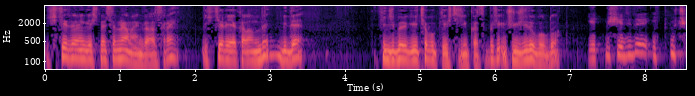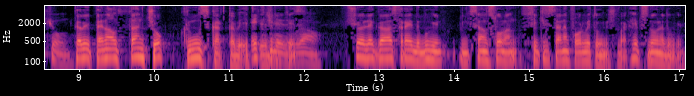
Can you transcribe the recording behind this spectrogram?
İki kez öne geçmesine rağmen Galatasaray iki kere yakalandı. Bir de ikinci bölgeyi çabuk geçtiği için Kasımpaşa üçüncüyü de buldu. 77'de ilk 3-2 oldu. Tabii penaltıdan çok kırmızı kart tabii etkiledi. Etkiledi, bravo. Şöyle Galatasaray'da bugün lisanslı olan 8 tane forvet oyuncusu var. Hepsi de oynadı bugün.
